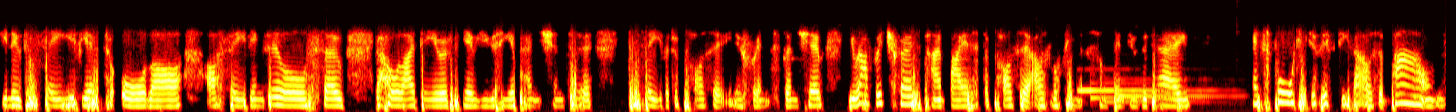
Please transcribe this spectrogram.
you know, the saviour to all our, our savings ills. So the whole idea of, you know, using your pension to, to save a deposit, you know, for instance, you know, your average first time buyer's deposit, I was looking at something the other day, it's forty to fifty thousand pounds.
